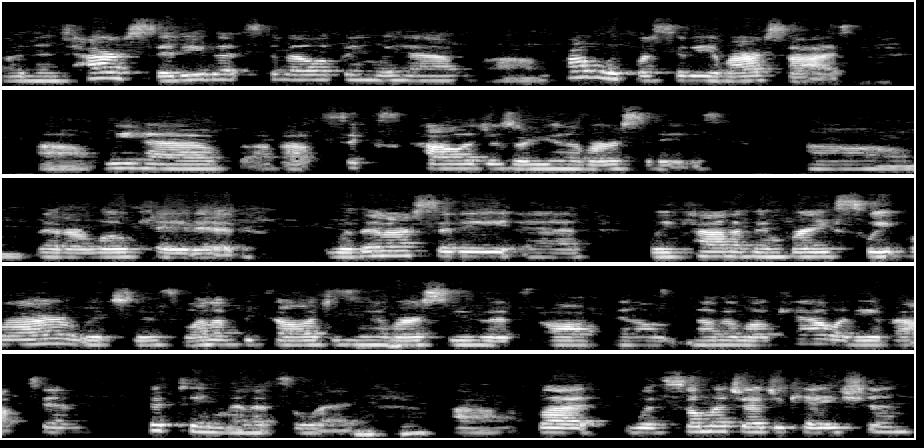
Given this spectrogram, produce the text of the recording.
an entire city that's developing. We have um, probably for a city of our size, uh, we have about six colleges or universities um, that are located within our city, and we kind of embrace Sweet Briar, which is one of the colleges and universities that's off in another locality about 10, 15 minutes away. Mhm. Uh, but with so much education,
